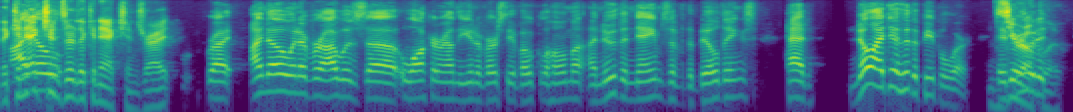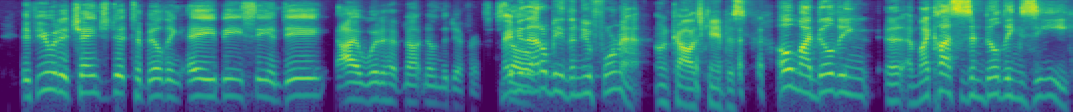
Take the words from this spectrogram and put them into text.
the connections know, are the connections, right? Right. I know whenever I was uh, walking around the University of Oklahoma, I knew the names of the buildings, had no idea who the people were. If Zero clue. If you would have changed it to building A, B, C, and D, I would have not known the difference. Maybe so, that'll be the new format on college campus. oh, my building, uh, my class is in building Z.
